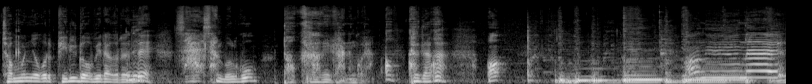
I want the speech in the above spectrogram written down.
전문 용어로 build up이라 그러는데 네. 살살 몰고 더 강하게 가는 거야. 어, 그러다가 어, 어 어느 날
